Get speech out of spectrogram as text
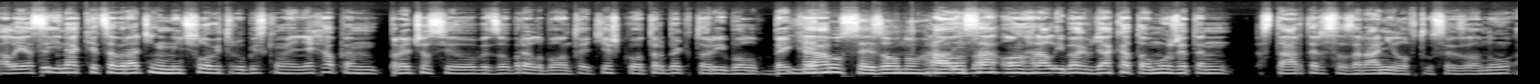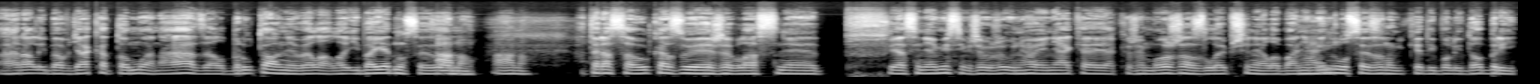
Ale ja si inak, keď sa vrátim k Mitchellovi Trubiskému, ja nechápem, prečo si ho vôbec zobral, lebo on to je tiež quarterback, ktorý bol backup. Jednu sezónu hral iba? Sa, on hral iba vďaka tomu, že ten starter sa zranil v tú sezónu a hral iba vďaka tomu a nahádzal brutálne veľa, ale iba jednu sezónu. Áno, áno. A teraz sa ukazuje, že vlastne, pff, ja si nemyslím, že už u neho je nejaká akože možnosť zlepšenia, lebo ani Aj. minulú sezónu, kedy boli dobrí,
